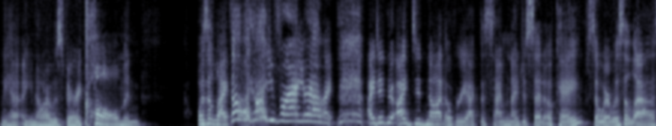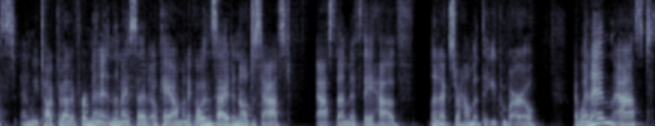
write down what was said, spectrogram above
We had, you know, I was very calm and wasn't like, "Oh my god, you forgot your helmet." I didn't. I did not overreact this time, and I just said, "Okay, so where was it last?" And we talked about it for a minute, and then I said, "Okay, I'm going to go inside and I'll just ask ask them if they have an extra helmet that you can borrow." I went in, asked,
